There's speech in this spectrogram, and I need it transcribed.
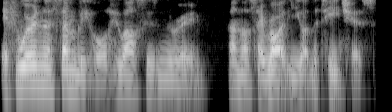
if we're in an assembly hall, who else is in the room? And they'll say, right, you got the teachers.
